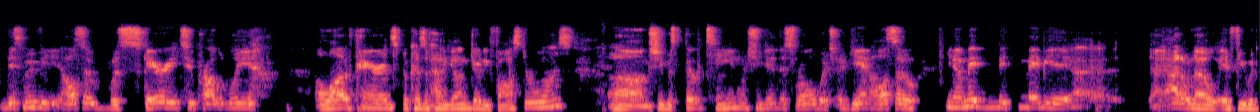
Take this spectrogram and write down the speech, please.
this movie also was scary to probably a lot of parents because of how young Jodie Foster was. Um, she was 13 when she did this role, which again also you know, maybe maybe uh, I don't know if you would.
